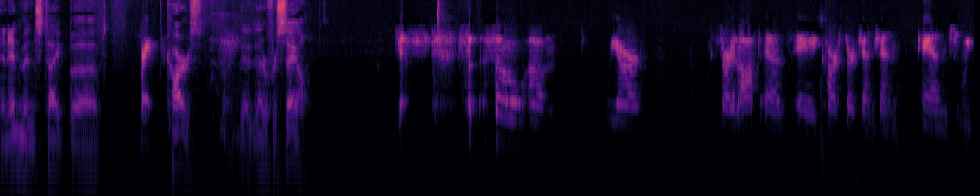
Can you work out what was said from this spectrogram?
an Edmunds type uh, right. cars that, that, are for sale. Yes. So, so um, we are started off as a car search engine, and we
